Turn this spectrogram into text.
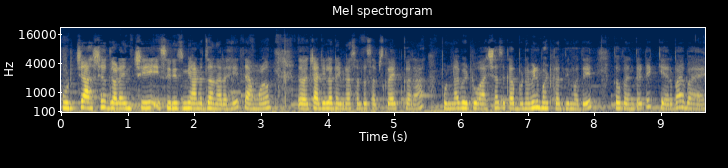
पुढच्या असे गड्यांचे सिरीज मी आणत जाणार आहे त्यामुळं चॅनलला नवीन असाल तर सबस्क्राईब करा. पुन्हा भेटू अशाच एका नवीन भटकंतीमध्ये. तोपर्यंत टेक केअर बाय बाय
